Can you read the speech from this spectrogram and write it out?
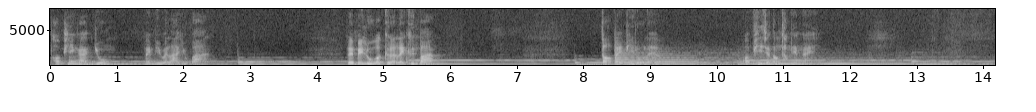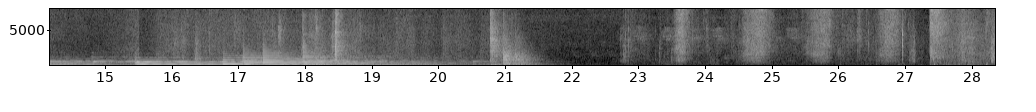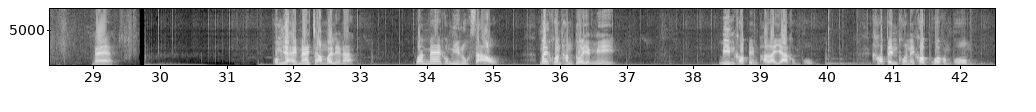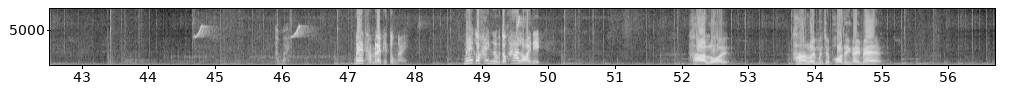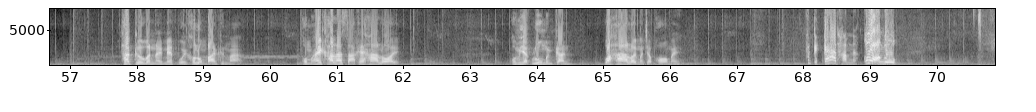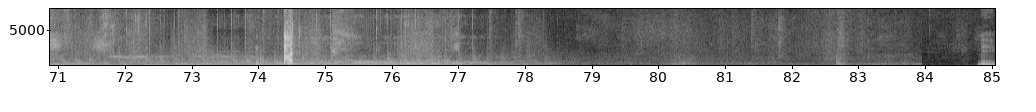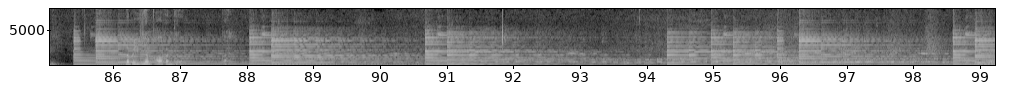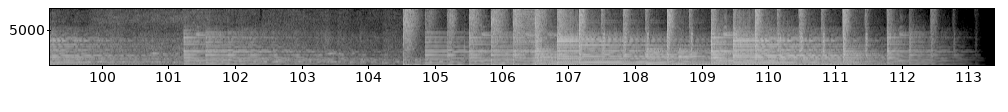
เพราะพี่งานยุ่งไม่มีเวลาอยู่บ้าน เลยไม่รู้ว่าเกิดอะไรขึ้นบ้าง ต่อไปพี่รู้แล้ว ว่าพี่จะต้องทำยังไง แม่ ผมอยากให้แม่จำไว้เลยนะ ว่าแม่ก็มีลูกสาว ไม่ควรทำตัวอย่างนี้ บีมเขาเป็นภรรยาของผม เขาเป็นคนในครอบครัวของผม ทำไม แม่ทำอะไรผิดตรงไหน แม่ก็ให้เงินมันต้องห้าร้อยนี่ห้าร้อยห้าร้อยมันจะพอได้ไงแม่ ถ้าเกิดวันไหนแม่ป่วยเข้าโรงพยาบาลขึ้นมา ผมให้ค่ารักษาแค่ห้าร้อยผมอยากรู้เหมือนกันว่าห้าร้อยมันจะพอไหม ถ้าแกกล้าทำนะ ก็ลองดู ตัด บีมเราไปเยี่ยมพ่อกันเถอะ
